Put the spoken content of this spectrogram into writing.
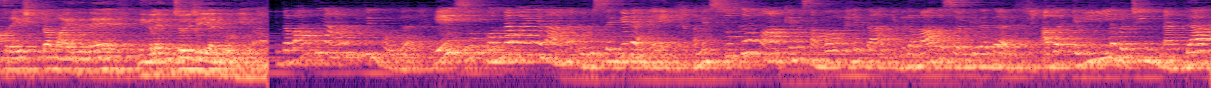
ശ്രേഷ്ഠമായതിനെ നിങ്ങൾ എൻജോയ് ചെയ്യാൻ പോവുകയാണ് യേശു കൊന്നവായനാണ് ഒരു സെകിടനെ ഐ മീൻ സുഖമാക്കുന്ന സംഭവത്തിലെ താൻ വിധമാക ചൊല്ലുന്നത് അവർ എല്ലാവற்றையும் நன்றாக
